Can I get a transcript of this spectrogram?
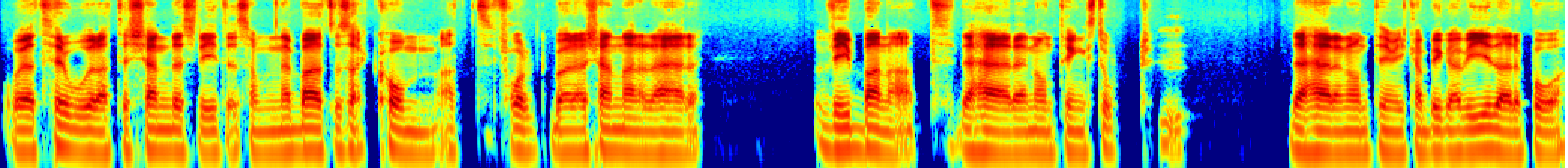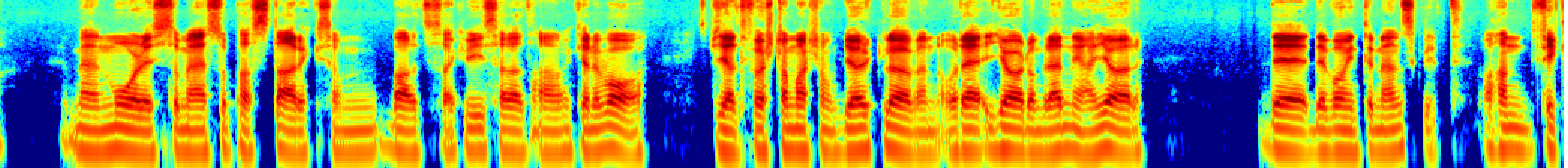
Och jag tror att det kändes lite som när Bartosak kom, att folk började känna det här vibbarna, att det här är någonting stort. Mm. Det här är någonting vi kan bygga vidare på. Men Morris som är så pass stark som Bartosak visade att han kunde vara, speciellt första matchen mot Björklöven och gör de räddningar han gör, det, det var inte mänskligt. Och han, fick,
